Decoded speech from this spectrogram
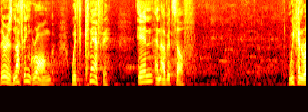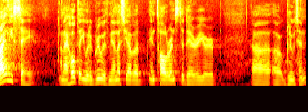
there is nothing wrong with knafe in and of itself. We can rightly say, and I hope that you would agree with me, unless you have an intolerance to dairy or uh, uh, gluten,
